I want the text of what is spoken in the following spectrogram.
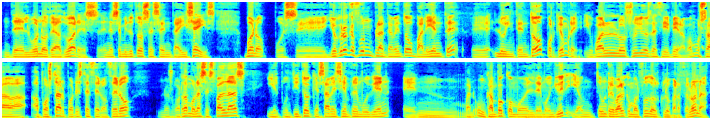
del bueno de Aduares, en ese minuto 66. Bueno, pues eh, yo creo que fue un planteamiento valiente, eh, lo intentó, porque hombre, igual lo suyo es decir, mira, vamos a apostar por este 0-0 nos guardamos las espaldas y el puntito que sabe siempre muy bien en bueno, un campo como el de Montjuic y ante un rival como el Fútbol Club Barcelona.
